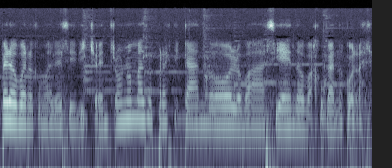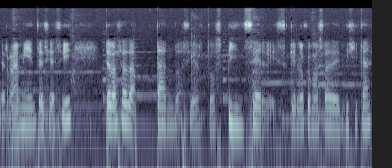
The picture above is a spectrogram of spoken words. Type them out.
Pero bueno, como les he dicho, entre uno más va practicando, lo va haciendo, va jugando con las herramientas y así, te vas adaptando a ciertos pinceles, que es lo que gusta del digital.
